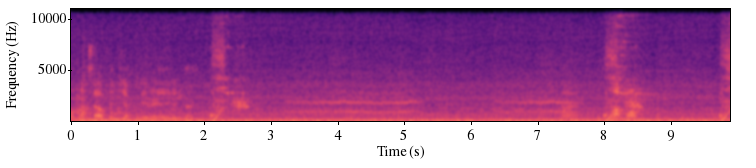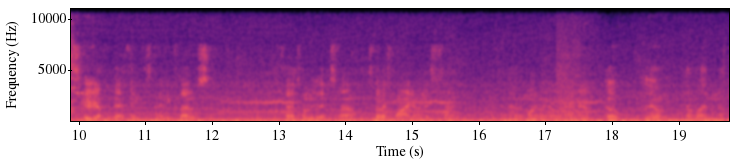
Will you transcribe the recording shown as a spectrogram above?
Put myself in jeopardy really, didn't I? Lap one. Speed up a bit, I think. It's going to be close. The first one was a bit slow. Go a bit wider on this side. I know the monitoring over there now. Oh, no, not wide enough.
